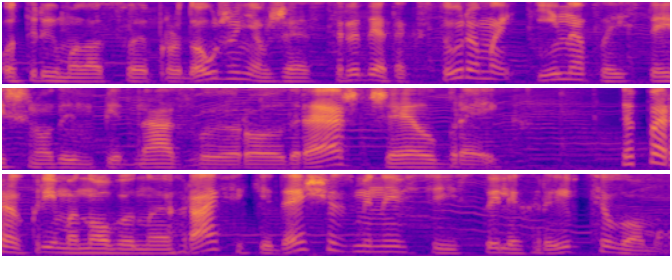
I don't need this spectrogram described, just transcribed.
отримала своє продовження вже з 3D-текстурами і на PlayStation 1 під назвою Road Rash Jailbreak. Тепер, окрім оновленої графіки, дещо змінився і стиль гри в цілому,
